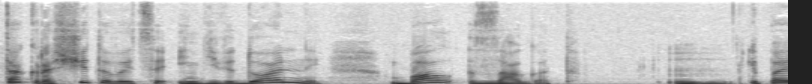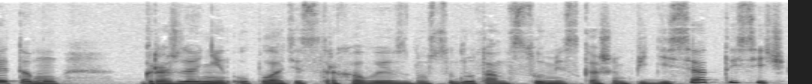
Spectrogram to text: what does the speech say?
Так рассчитывается индивидуальный балл за год. Угу. И поэтому гражданин уплатит страховые взносы, ну там в сумме, скажем, 50 тысяч,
